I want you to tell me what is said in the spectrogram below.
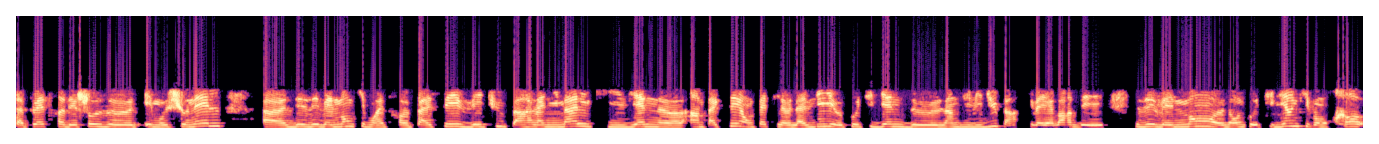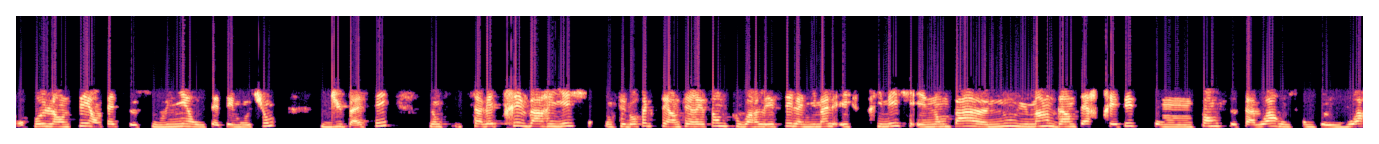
ça peut être des choses émotionnelles, euh, des événements qui vont être passés, vécus par l'animal, qui viennent euh, impacter en fait la, vie euh, quotidienne de l'individu, parce qu'il va y avoir des, événements dans le quotidien qui vont relancer en fait ce souvenir ou cette émotion du passé. Donc ça va être très varié. Donc c'est pour ça que c'est intéressant de pouvoir laisser l'animal exprimer et non pas nous humains d'interpréter ce qu'on pense savoir ou ce qu'on peut voir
